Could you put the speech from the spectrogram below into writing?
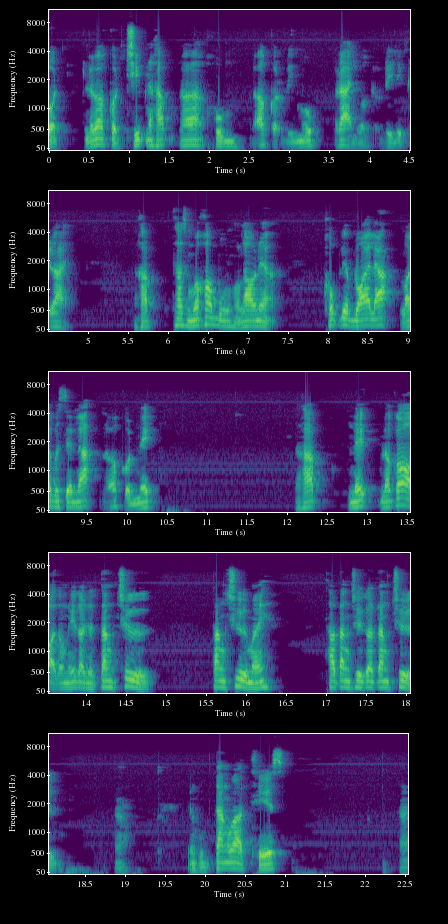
กดแล้วก็กดชิปนะครับแล้วก็คุมแล้วก็กด remove ก็ได้หรือว่ากด delete ก็ได้นะครับ ถ้าสมมติว่าข้อมูลของเราเนี่ย ครบเรียบร้อยแล้วร้อยเปอร์เซ็นต์แล้ว แล้วก็กด next นะครับ next แล้วก็ตรงนี้เราจะตั้งชื่อ ตั้งชื่อไหม ถ้าตั้งชื่อก็ตั้งชื่อออย่างผมตั้งว่า test อ่า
